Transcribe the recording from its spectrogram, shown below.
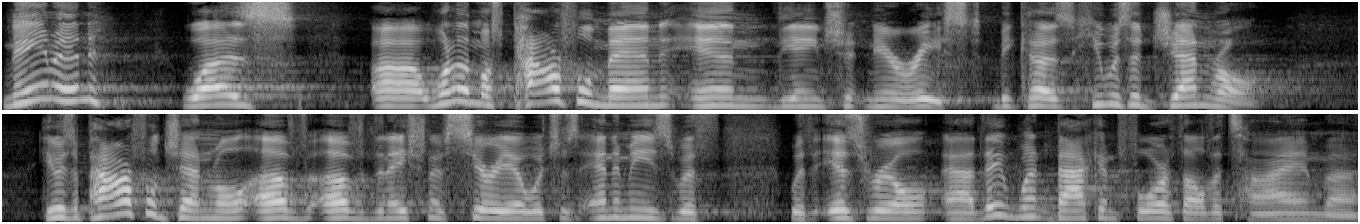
Naaman was uh, one of the most powerful men in the ancient Near East because he was a general. He was a powerful general of, of the nation of Syria, which was enemies with, with Israel. Uh, they went back and forth all the time. Uh,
